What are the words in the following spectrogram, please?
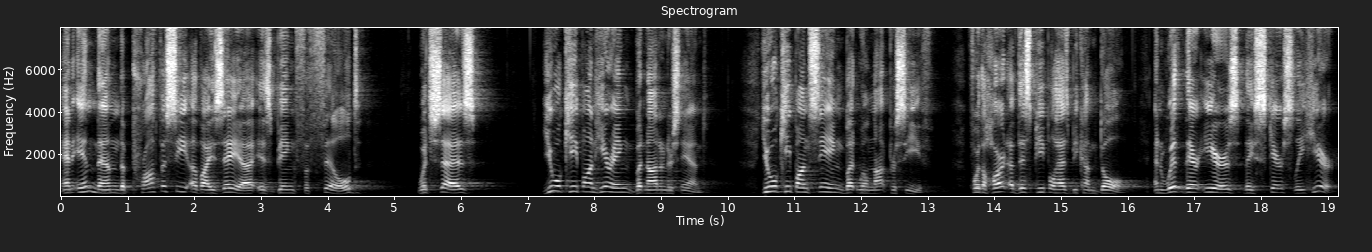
And in them, the prophecy of Isaiah is being fulfilled, which says, You will keep on hearing, but not understand. You will keep on seeing, but will not perceive. For the heart of this people has become dull, and with their ears they scarcely hear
